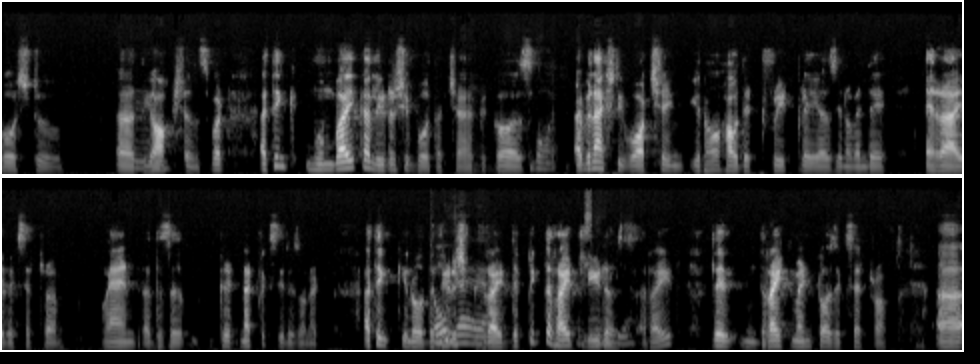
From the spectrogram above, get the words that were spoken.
goes to Uh, the hmm. auctions. But I think Mumbai ka leadership both acha hmm. because I've been actually watching, you know, how they treat players, you know, when they arrive, etc. And uh, there's a great Netflix series on it. I think you know the oh, leadership yeah, yeah. is right. They pick the right That's leaders, it, yeah. right? They, the right mentors, etc. Uh,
